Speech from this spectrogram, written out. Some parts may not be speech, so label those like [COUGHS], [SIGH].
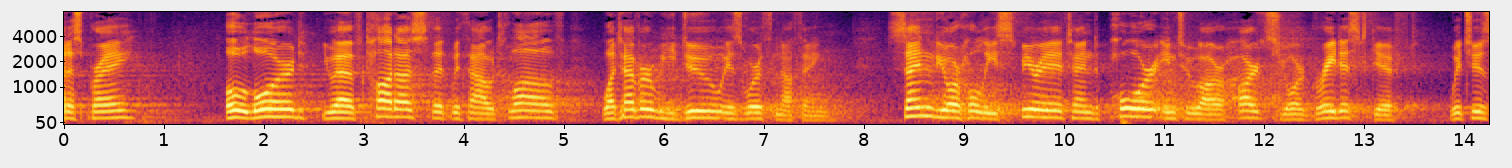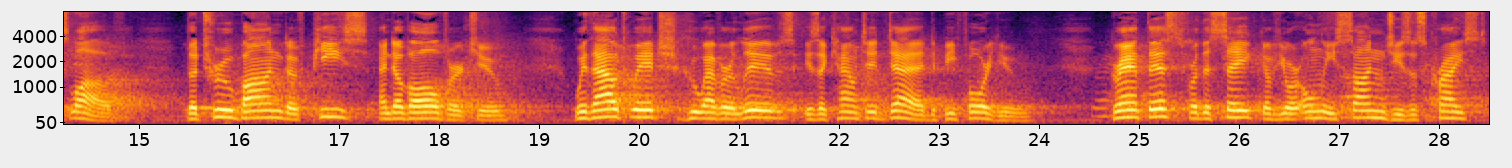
Let us pray. O Lord, you have taught us that without love, whatever we do is worth nothing. Send your Holy Spirit and pour into our hearts your greatest gift, which is love, the true bond of peace and of all virtue, without which whoever lives is accounted dead before you. Grant this for the sake of your only Son, Jesus Christ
